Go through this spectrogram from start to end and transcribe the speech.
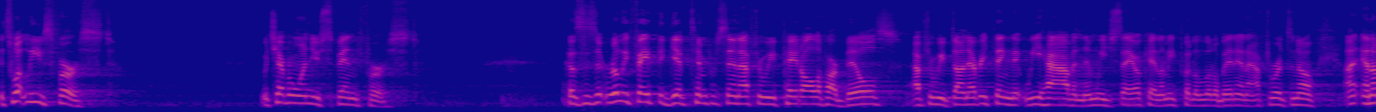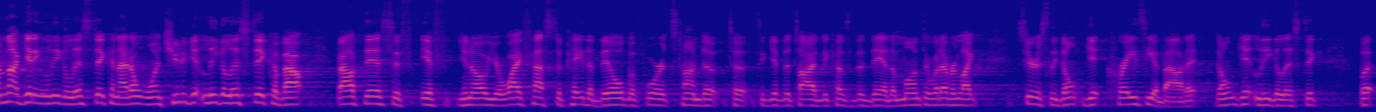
It's what leaves first whichever one you spend first. Because is it really faith to give 10% after we've paid all of our bills, after we've done everything that we have, and then we say, okay, let me put a little bit in afterwards? No. And I'm not getting legalistic, and I don't want you to get legalistic about, about this if, if you know your wife has to pay the bill before it's time to, to, to give the tithe because of the day of the month or whatever. Like, seriously, don't get crazy about it. Don't get legalistic. But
